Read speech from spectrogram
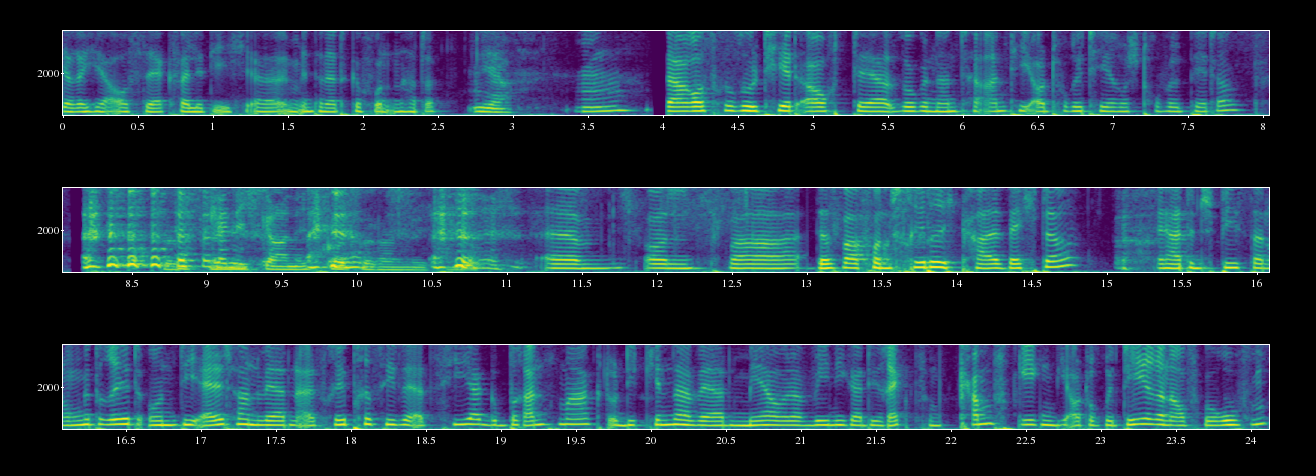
Wäre hier aus der Quelle, die ich äh, im Internet gefunden hatte. ja. Mhm. Daraus resultiert auch der sogenannte anti-autoritäre Struwwelpeter. Das kenne ich gar nicht. Gott sei Dank nicht. Ähm, und zwar, das war von Friedrich Karl Wächter. Er hat den Spieß dann umgedreht und die Eltern werden als repressive Erzieher gebrandmarkt und die Kinder werden mehr oder weniger direkt zum Kampf gegen die Autoritären aufgerufen,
